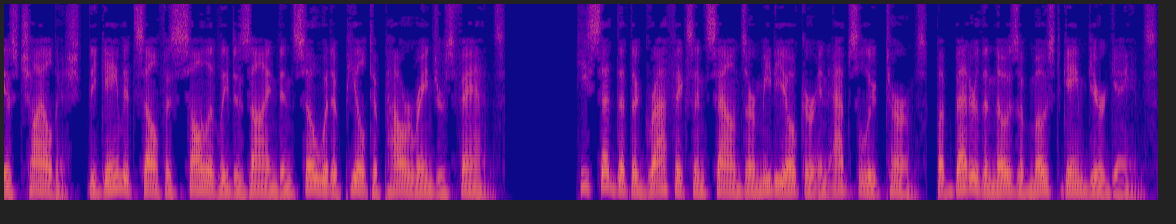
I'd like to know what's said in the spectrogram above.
is childish, the game itself is solidly designed and so would appeal to Power Rangers fans. He said that the graphics and sounds are mediocre in absolute terms, but better than those of most Game Gear games.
